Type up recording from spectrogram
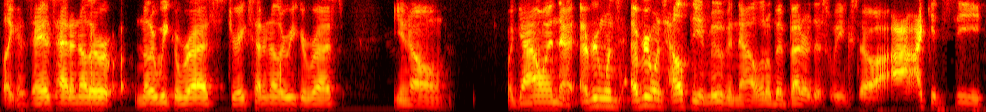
like Isaiah's had another another week of rest. Drake's had another week of rest. You know, McGowan. That everyone's everyone's healthy and moving now a little bit better this week. So I, I could see,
